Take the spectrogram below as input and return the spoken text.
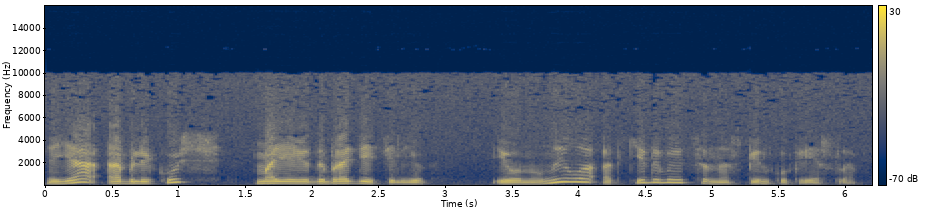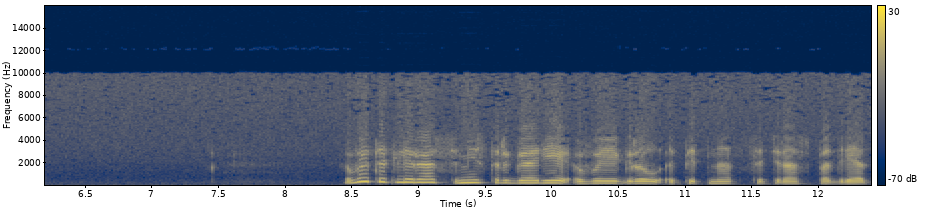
Я облекусь моею добродетелью, и он уныло откидывается на спинку кресла. В этот ли раз мистер Гарри выиграл пятнадцать раз подряд,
